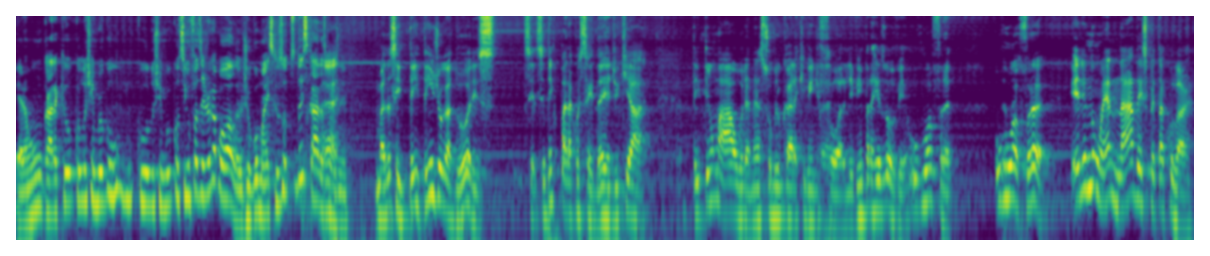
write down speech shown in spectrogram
Era um cara que o, que o Luxemburgo, que o Luxemburgo conseguiu fazer jogar bola. Jogou mais que os outros dois caras, por É. exemplo. Mas assim, tem, tem jogadores. Você tem que parar com essa ideia de que ah, tem, tem uma aura né, sobre o cara que vem de fora. Ele vem para resolver. O Juan Fran. O Juan Fran, ele não é nada espetacular.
